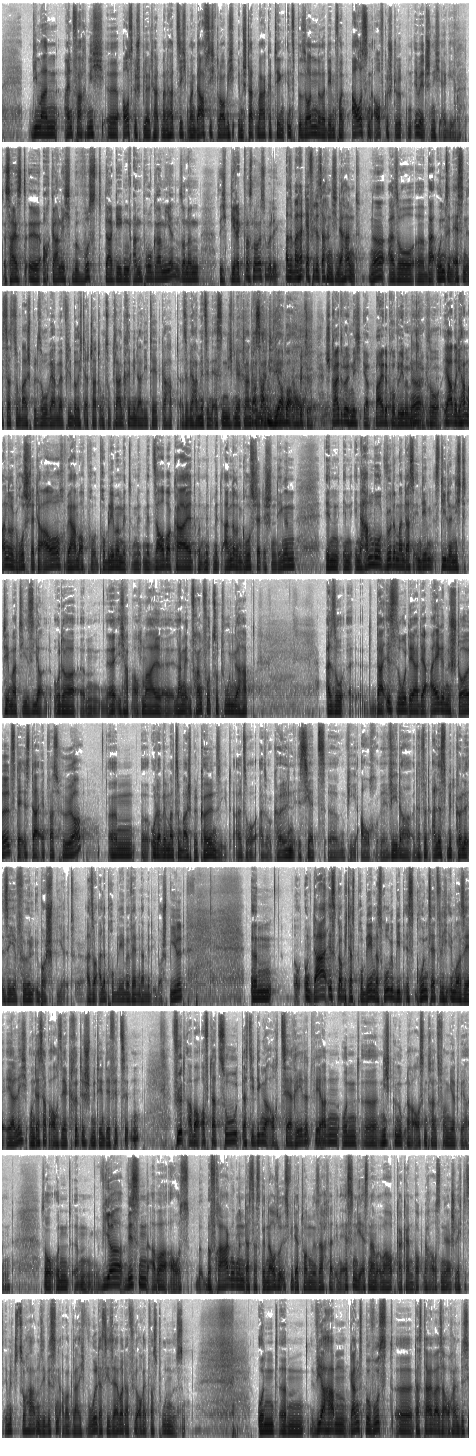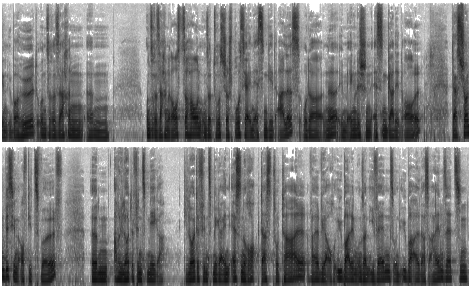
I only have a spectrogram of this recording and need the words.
die man einfach nicht äh, ausgespielt hat. Man hat sich, man darf sich, glaube ich, im Stadtmarketing insbesondere dem von außen aufgestülpten Image nicht ergeben. Das heißt, äh, auch gar nicht bewusst dagegen anprogrammieren, sondern sich direkt was Neues überlegen? Also man hat ja viele Sachen nicht in der Hand. Ne? Also äh, bei uns in Essen ist das zum Beispiel so, wir haben ja viel Berichterstattung zu Clankriminalität gehabt. Also wir haben jetzt in Essen nicht mehr Clankriminalität. Das hatten wir aber auch. Bitte, streitet euch nicht, ihr habt beide Probleme mit Ne? So, ja, aber die haben andere Großstädte auch. Wir haben auch Pro Probleme mit, mit, mit Sauberkeit und mit, mit anderen großstädtischen Dingen. In, in, in Hamburg würde man das in dem Stile nicht thematisieren. Oder ähm, ne, ich habe auch mal äh, lange in Frankfurt zu tun gehabt. Also äh, da ist so der, der eigene Stolz, der ist da etwas höher. Ähm, äh, oder wenn man zum Beispiel Köln sieht. Also, also Köln ist jetzt irgendwie auch weder, das wird alles mit Kölle Seeföhl überspielt. Also alle Probleme werden damit überspielt. Ähm, und da ist, glaube ich, das Problem, das Ruhrgebiet ist grundsätzlich immer sehr ehrlich und deshalb auch sehr kritisch mit den Defiziten, führt aber oft dazu, dass die Dinge auch zerredet werden und äh, nicht genug nach außen transformiert werden. So, und ähm, wir wissen aber aus Be- Befragungen, dass das genauso ist, wie der Tom gesagt hat, in Essen. Die Essen haben überhaupt gar keinen Bock, nach außen ein schlechtes Image zu haben. Sie wissen aber gleichwohl, dass sie selber dafür auch etwas tun müssen. Und ähm, wir haben ganz bewusst äh, das teilweise auch ein bisschen überhöht, unsere Sachen, ähm, unsere Sachen rauszuhauen. Unser touristischer Spruch ist ja in Essen geht alles oder ne, im Englischen Essen got it all. Das ist schon ein bisschen auf die Zwölf, ähm, aber die Leute finden's mega. Die Leute finden's mega. In Essen rockt das total, weil wir auch überall in unseren Events und überall das einsetzen.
